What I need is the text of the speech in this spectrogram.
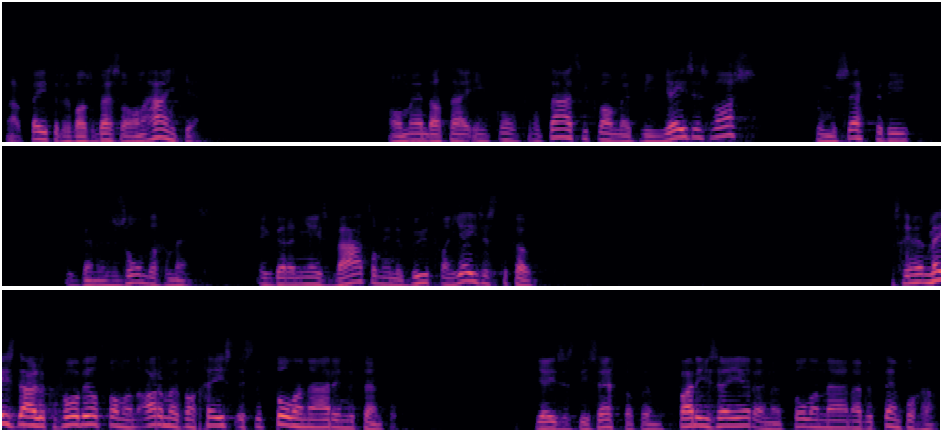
Nou, Petrus was best wel een haantje. Op het moment dat hij in confrontatie kwam met wie Jezus was, toen besefte hij: Ik ben een zondige mens. Ik ben er niet eens waard om in de buurt van Jezus te komen. Misschien het meest duidelijke voorbeeld van een arme van geest is de tollenaar in de tempel. Jezus die zegt dat een fariseer en een tollenaar naar de tempel gaan.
